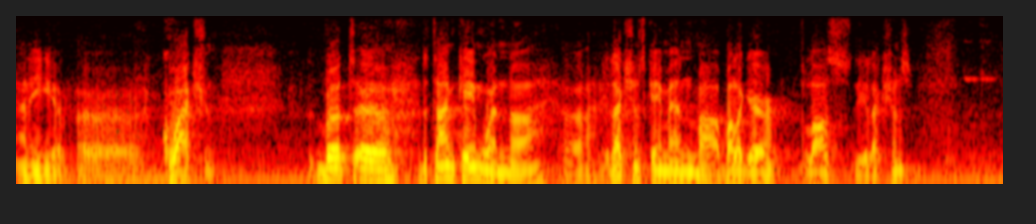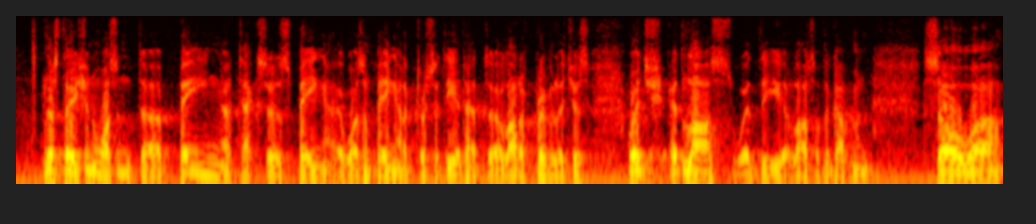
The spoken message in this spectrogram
any coaction. But the time came when elections came in. Balaguer lost the elections the station wasn't uh, paying uh, taxes, paying, uh, wasn't paying electricity. It had a lot of privileges, which it lost with the loss of the government. So uh,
